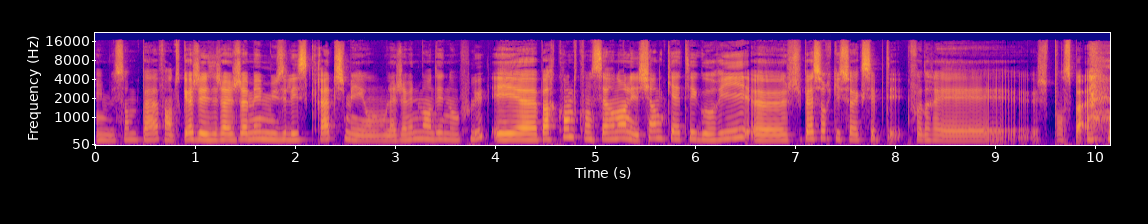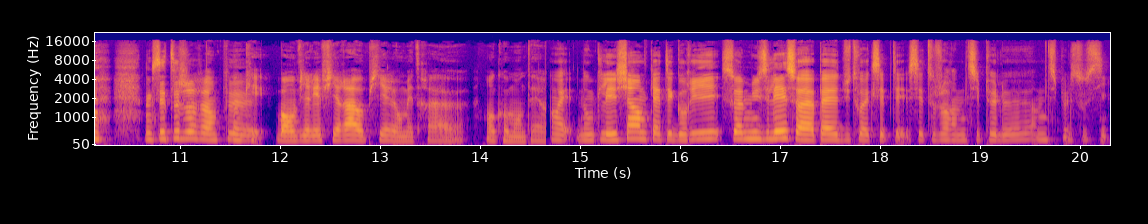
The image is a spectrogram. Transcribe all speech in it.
Il me semble pas. Enfin, en tout cas, j'ai déjà jamais muselé Scratch, mais on me l'a jamais demandé non plus. Et euh, par contre, concernant les chiens de catégorie, euh, je suis pas sûre qu'ils soient acceptés. Faudrait. Je pense pas. Donc c'est toujours un peu. Ok. Bon, on vérifiera au pire et on mettra euh, en commentaire. Ouais, donc les chiens de catégorie, soit muselés, soit pas du tout acceptés. C'est toujours un petit, peu le, un petit peu le souci.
